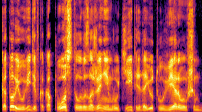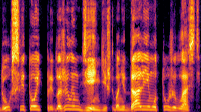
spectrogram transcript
который, увидев, как апостолы возложением руки передают уверовавшим Дух Святой, предложил им деньги, чтобы они дали ему ту же власть —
